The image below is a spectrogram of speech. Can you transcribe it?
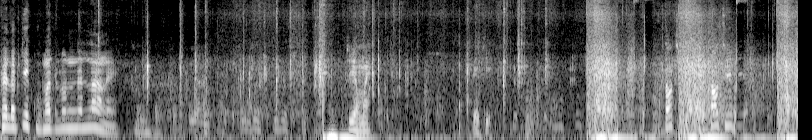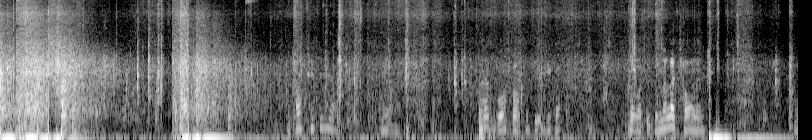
phải là chiếc của mặt luôn lên la này. Chị không mày để chị. Tao chị tao chị tao chị đi hết bố vào cái chị đi các. không mà tụi tôi mất lá chó này. Ừ.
